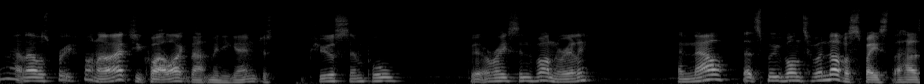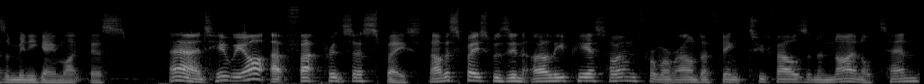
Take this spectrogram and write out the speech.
Alright, that was pretty fun. I actually quite like that minigame. Just pure, simple, bit of racing fun, really. And now, let's move on to another space that has a minigame like this. And here we are at Fat Princess Space. Now this space was in early PS Home from around I think 2009 or 10 and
